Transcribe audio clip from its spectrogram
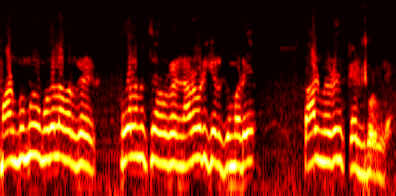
மாண்புமிகு முதல்வர்கள் முதலமைச்சர் அவர்கள் நடவடிக்கை எடுக்கும்படி தாழ்மையுடன் கேட்டுக்கொள்கிறேன்.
